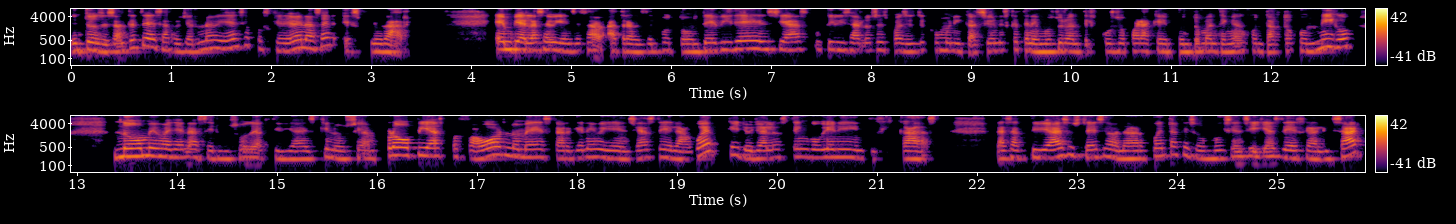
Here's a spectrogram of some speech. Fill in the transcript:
Entonces, antes de desarrollar una evidencia, pues, ¿qué deben hacer? Explorar. Enviar las evidencias a, través del botón de evidencias, utilizar los espacios de comunicaciones que tenemos durante el curso para que de pronto mantengan contacto conmigo, no me vayan a hacer uso de actividades que no sean propias, por favor, no me descarguen evidencias de la web, que yo ya las tengo bien identificadas. Las actividades ustedes se van a dar cuenta que son muy sencillas de realizar,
